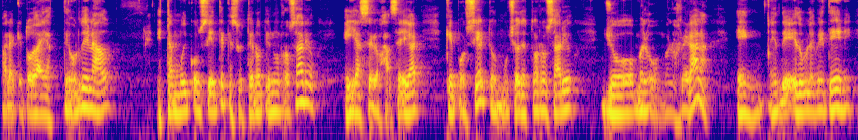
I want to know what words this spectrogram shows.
para que todo esté ordenado, están muy conscientes que si usted no tiene un rosario, ella se los hace llegar, que por cierto, muchos de estos rosarios yo me, los regalan en, en WTN,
